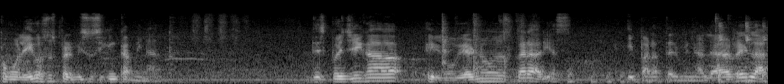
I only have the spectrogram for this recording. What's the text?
como le digo, esos permisos siguen caminando. Después llega el gobierno de Oscar Arias y para terminar de arreglar,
